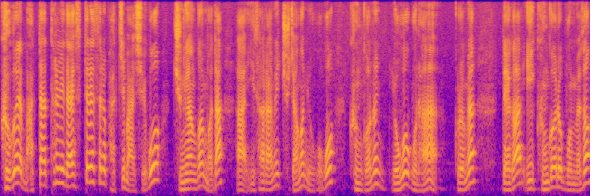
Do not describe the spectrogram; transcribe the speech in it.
그거에 맞다 틀리다에 스트레스를 받지 마시고 중요한 건 뭐다? 아, 이 사람이 주장은 요거고 근거는 요거구나. 그러면 내가 이 근거를 보면서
